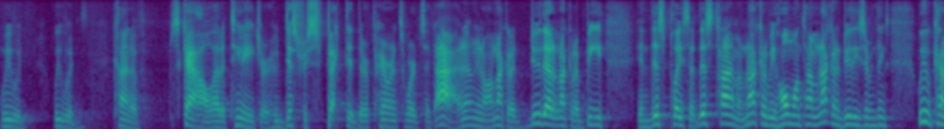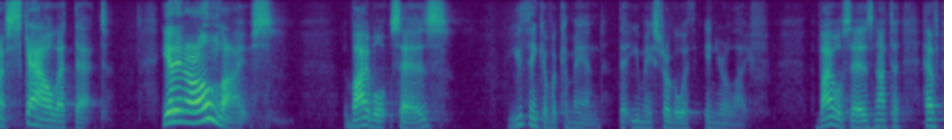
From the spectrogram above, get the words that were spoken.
we would, we would kind of scowl at a teenager who disrespected their parents' word, said, ah, you know, I'm not going to do that. I'm not going to be in this place at this time. I'm not going to be home on time. I'm not going to do these different things. We would kind of scowl at that. Yet in our own lives, the Bible says, you think of a command that you may struggle with in your life. The Bible says not to have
